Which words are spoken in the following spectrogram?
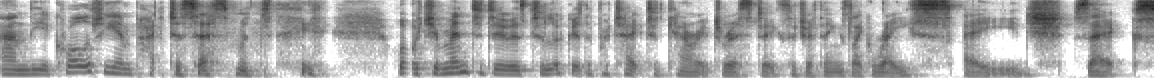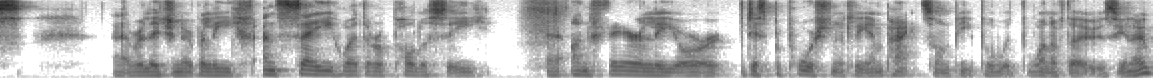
And the equality impact assessment, what you're meant to do is to look at the protected characteristics, which are things like race, age, sex, uh, religion, or belief, and say whether a policy uh, unfairly or disproportionately impacts on people with one of those, you know?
